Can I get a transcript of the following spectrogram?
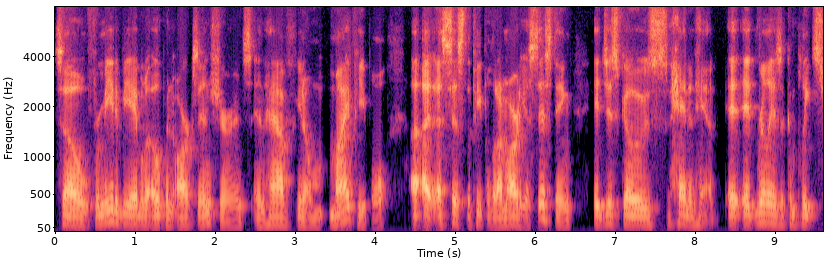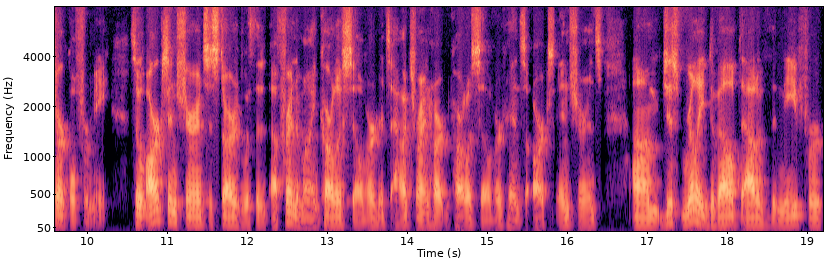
So for me to be able to open arx insurance and have you know my people uh, uh, assist the people that i'm already assisting it just goes hand in hand. It, it really is a complete circle for me. So arx insurance has started with a, a, friend of mine carlos silver. It's alex rinehart and carlos silver hence arx insurance. Um, just really developed out of the need for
